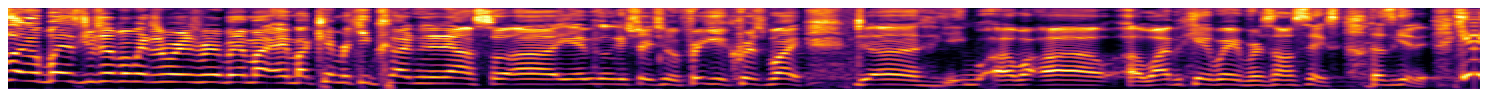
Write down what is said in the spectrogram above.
what's up? Keep and my, camera keep cutting it out. So uh, yeah, we gonna get straight to it. Friga Chris White, uh, uh, uh, uh, YPK Raye Zone Six. Let's get it. Yeah,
